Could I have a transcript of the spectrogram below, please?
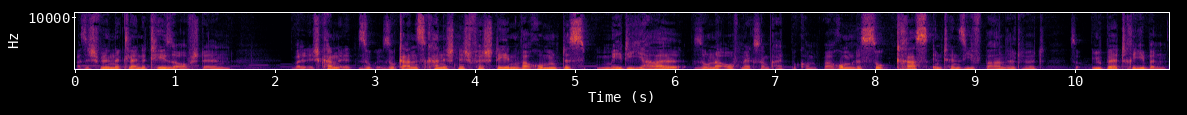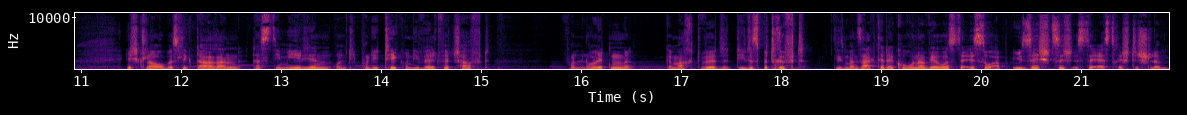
Also ich will eine kleine These aufstellen, weil ich kann, so, so ganz kann ich nicht verstehen, warum das medial so eine Aufmerksamkeit bekommt. Warum das so krass intensiv behandelt wird, so übertrieben. Ich glaube, es liegt daran, dass die Medien und die Politik und die Weltwirtschaft von Leuten gemacht wird, die das betrifft. Man sagt ja, der Coronavirus, der ist so ab Ü60 ist der erst richtig schlimm.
